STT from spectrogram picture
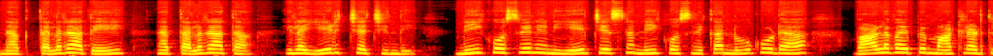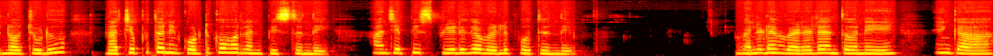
నాకు తలరాతే నా తలరాత ఇలా ఏడ్చచ్చింది. నీకోసమే నేను ఏది చేసినా నీకోసమే కానీ నువ్వు కూడా వాళ్ళ వైపే మాట్లాడుతున్నావు చూడు. నా చెప్పుతో నేను కొట్టుకోవాలనిపిస్తుంది అని చెప్పి స్పీడ్గా వెళ్ళిపోతుంది. వెళ్ళడం వెళ్ళడంతోనే ఇంకా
